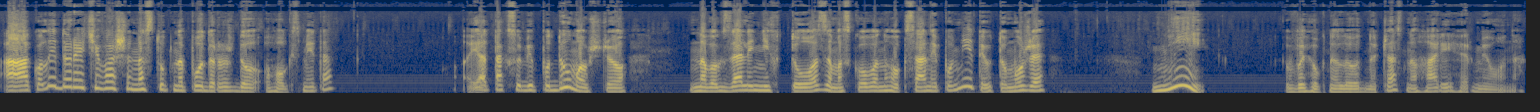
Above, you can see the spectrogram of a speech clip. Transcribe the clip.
А коли, до речі, ваша наступна подорож до Гоксміта? Я так собі подумав, що на вокзалі ніхто замаскованого пса не помітив, то може. Ні. вигукнули одночасно Гаррі Герміона.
